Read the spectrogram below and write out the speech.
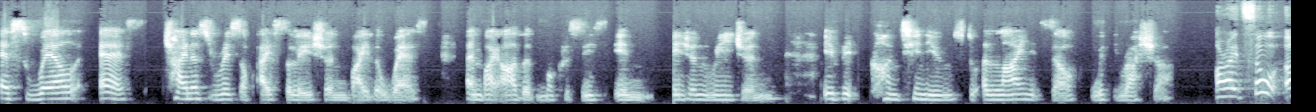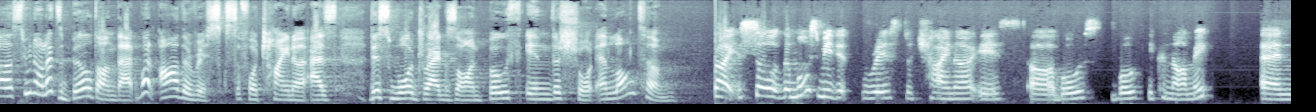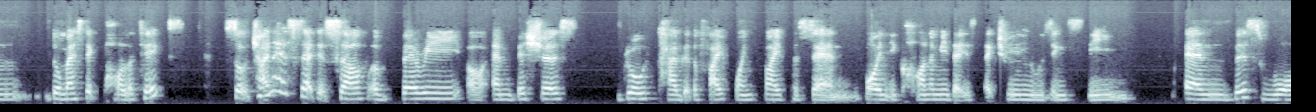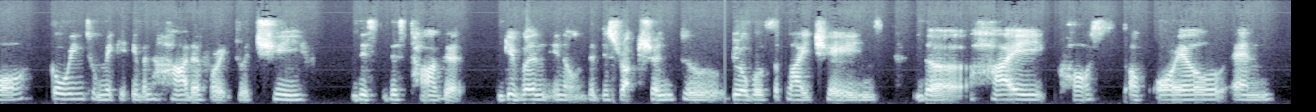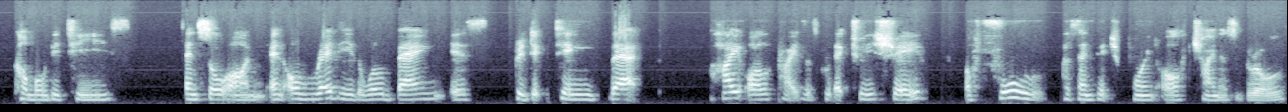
as well as China's risk of isolation by the West and by other democracies in Asian region if it continues to align itself with Russia. All right, so uh, let's build on that. What are the risks for China as this war drags on, both in the short and long term? Right. So the most immediate risk to China is uh, both both economic and domestic politics. So China has set itself a very uh, ambitious growth target of 5.5% for an economy that is actually losing steam. And this war going to make it even harder for it to achieve this this target, given you know the disruption to global supply chains, the high cost of oil and commodities, and so on. And already the World Bank is predicting that high oil prices could actually shave a full percentage point of China's growth.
